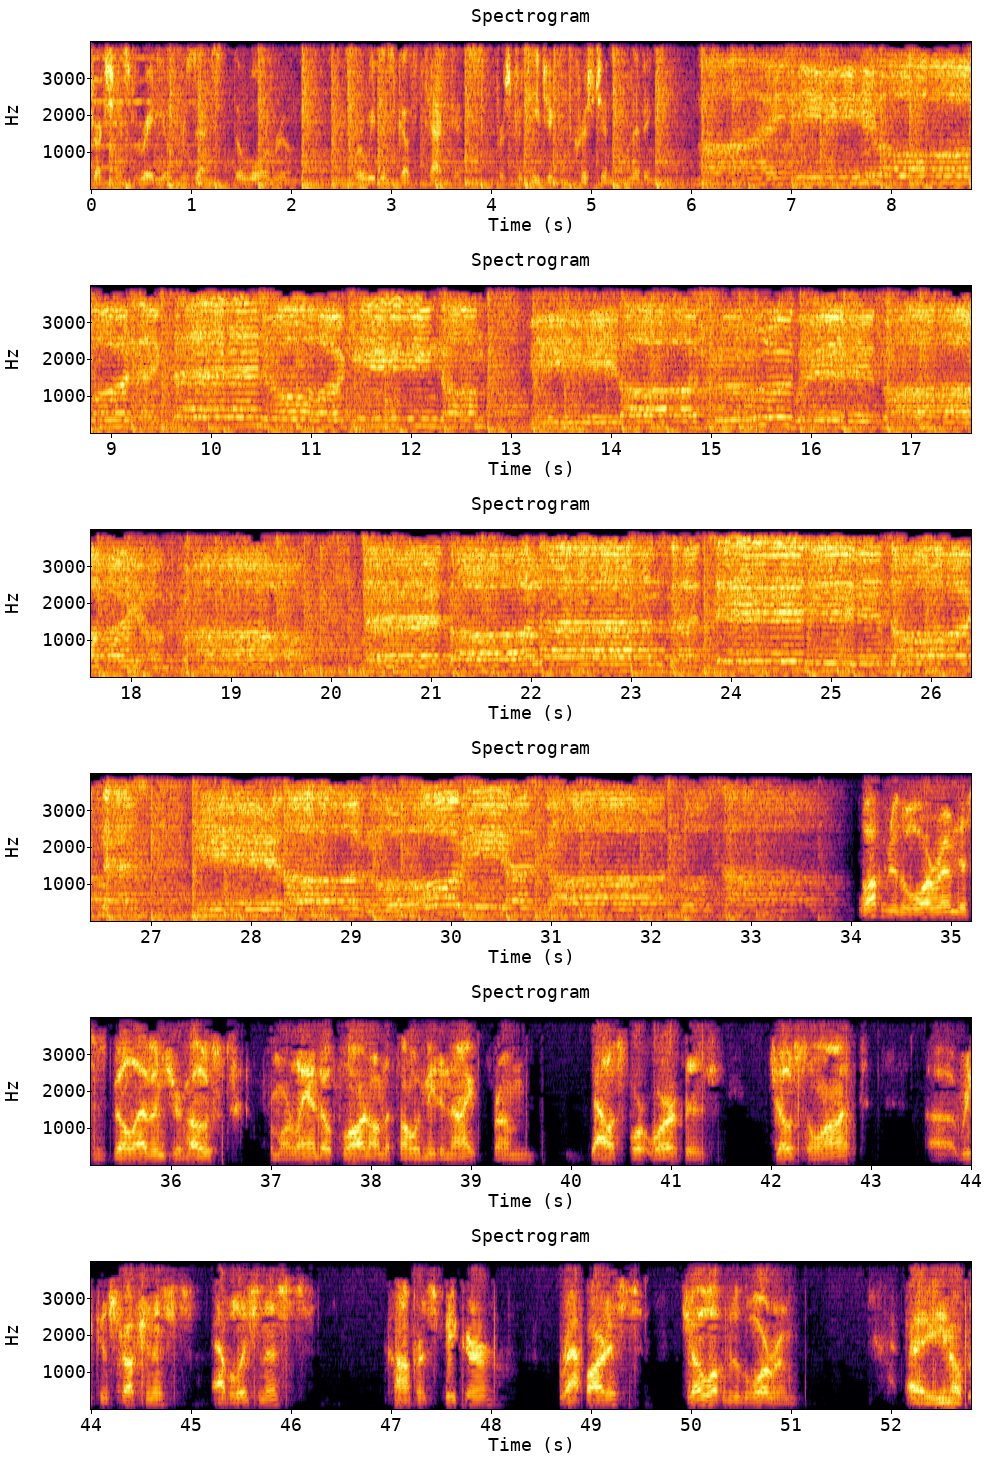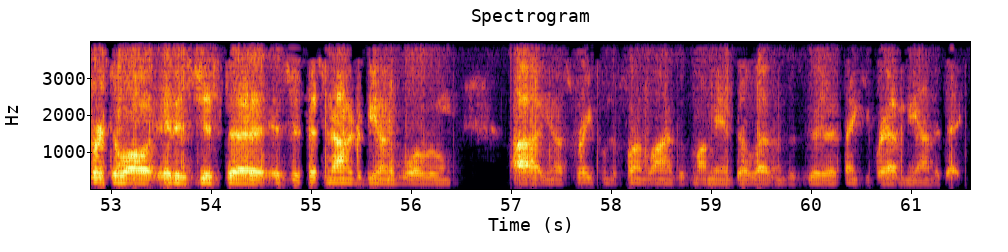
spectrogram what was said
Reconstructionist Radio presents The War Room, where we discuss tactics for strategic Christian living. War Room. This is Bill Evans, your host from Orlando, Florida. On the phone with me tonight from Dallas, Fort Worth is Joe Salant, uh, Reconstructionist, abolitionist, conference speaker, rap artist. Joe, welcome to the War Room. Hey, you know, first of all, it is just uh it's just such an honor to be on the war room. Uh, you know, straight from the front lines with my man Bill Evans. It's good. Thank you for having me on today.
